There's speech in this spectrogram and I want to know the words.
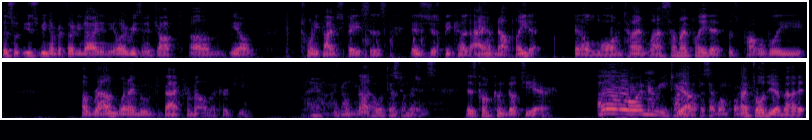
This used to be number thirty nine, and the only reason it dropped, um, you know, twenty five spaces is just because I have not played it in a long time. Last time I played it was probably around when I moved back from Albuquerque. I don't, I don't Not- know what this one much. is. This is called Condottiere. Oh, I remember you talking Yeah. about this at one point. I've told you about it.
